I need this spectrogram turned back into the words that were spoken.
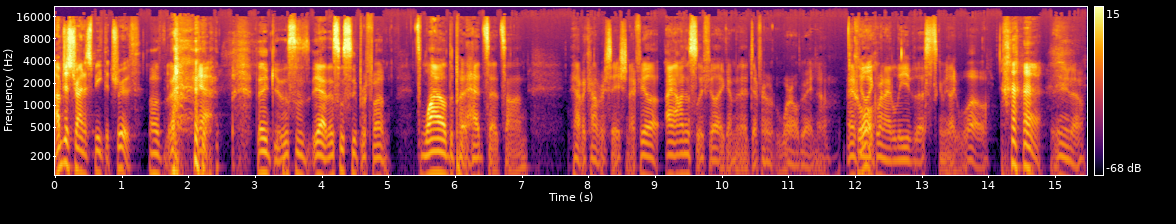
I'm just trying to speak the truth. oh, Yeah. Thank you. This is yeah. This was super fun. It's wild to put headsets on, have a conversation. I feel. I honestly feel like I'm in a different world right now. I Cool. feel like when I leave this, it's gonna be like whoa. you know.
